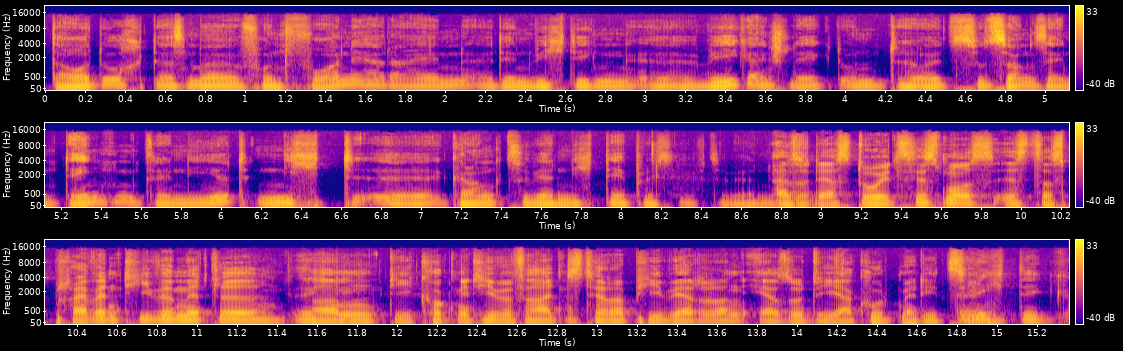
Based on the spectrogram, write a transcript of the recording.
dadurch, dass man von vornherein den wichtigen äh, Weg einschlägt und halt sozusagen sein Denken trainiert, nicht äh, krank zu werden, nicht depressiv zu werden. Also der Stoizismus ist das präventive Mittel, ähm, die kognitive Verhaltenstherapie wäre dann eher so die Akutmedizin. Richtig,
